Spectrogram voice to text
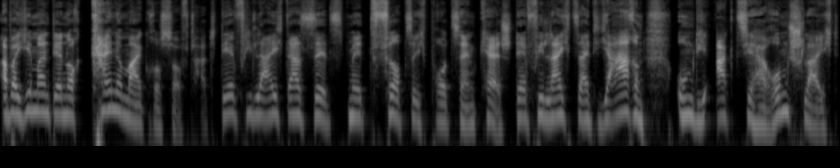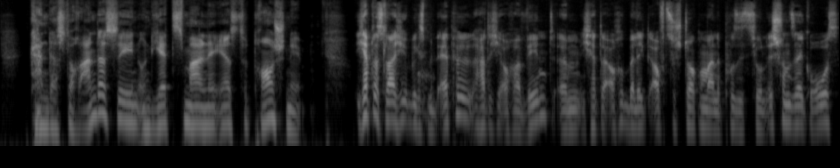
Aber jemand, der noch keine Microsoft hat, der vielleicht da sitzt mit 40 Prozent Cash, der vielleicht seit Jahren um die Aktie herumschleicht, kann das doch anders sehen und jetzt mal eine erste Tranche nehmen. Ich habe das gleiche übrigens mit Apple, hatte ich auch erwähnt. Ähm, ich hatte auch überlegt aufzustocken, meine Position ist schon sehr groß.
